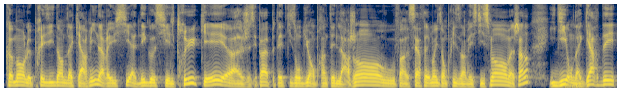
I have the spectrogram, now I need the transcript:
comment le président de la Carmine a réussi à négocier le truc et euh, je sais pas, peut-être qu'ils ont dû emprunter de l'argent ou enfin certainement ils ont pris des investissements, machin. Il dit on a gardé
